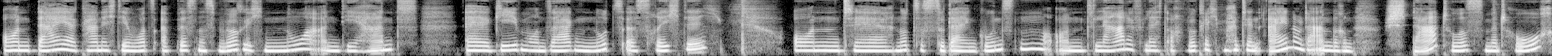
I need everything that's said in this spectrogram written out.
Und daher kann ich dir WhatsApp Business wirklich nur an die Hand äh, geben und sagen, nutz es richtig und äh, nutze es zu deinen Gunsten und lade vielleicht auch wirklich mal den ein oder anderen Status mit hoch.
